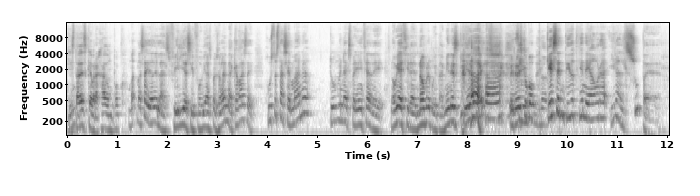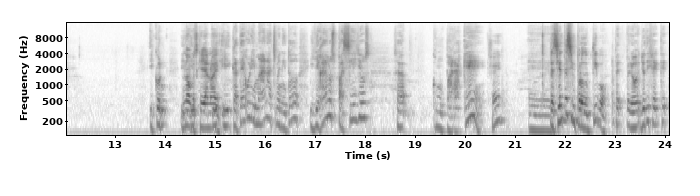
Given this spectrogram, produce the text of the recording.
y está desquebrajado un poco. Más allá de las filias y fobias personales, me acabas de... Justo esta semana tuve una experiencia de... No voy a decir el nombre porque también es cliente, pero es como, no. ¿qué sentido tiene ahora ir al súper? Y con... y- No, y- pues que ya no hay. Y, y category management y todo. Y llegar a los pasillos, o sea, como para qué? Sí. Eh, Te sientes improductivo. Pe- Pero yo dije que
